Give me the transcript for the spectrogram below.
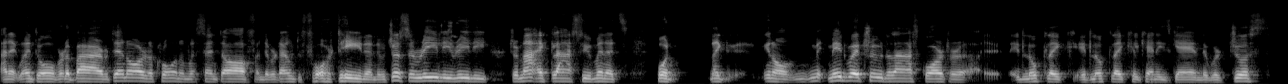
and it went over the bar. But then Orla Cronin was sent off and they were down to 14. And it was just a really, really dramatic last few minutes. But like, you know, midway through the last quarter, it looked like it looked like Kilkenny's game. They were just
